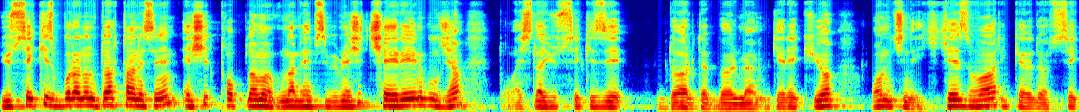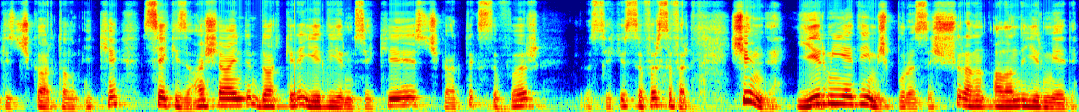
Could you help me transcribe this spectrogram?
108 buranın 4 tanesinin eşit toplamı. Bunların hepsi birbirine eşit. Çeyreğini bulacağım. Dolayısıyla 108'i 4'e bölmem gerekiyor. Onun içinde 2 kez var. 2 kere 4 8 çıkartalım 2. 8'i aşağı indim. 4 kere 7 28 çıkarttık 0. 8 0 0. Şimdi 27'ymiş burası. Şuranın alanı da 27.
